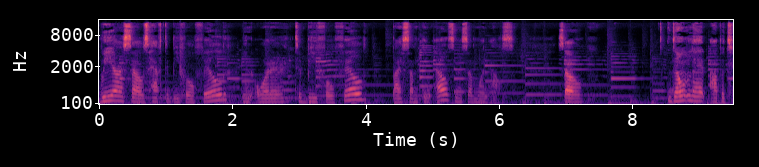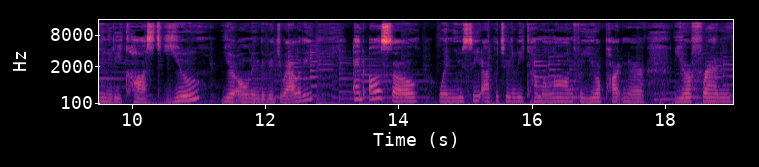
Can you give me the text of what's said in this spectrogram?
We ourselves have to be fulfilled in order to be fulfilled by something else and someone else. So don't let opportunity cost you your own individuality. And also, when you see opportunity come along for your partner, your friend,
